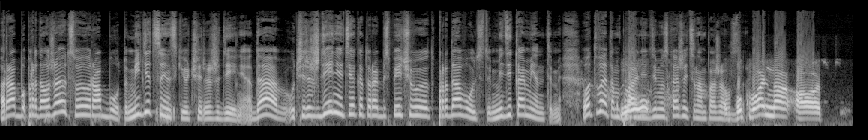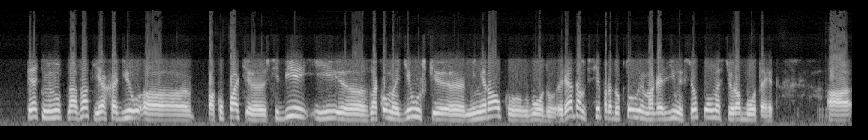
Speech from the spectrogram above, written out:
раб, продолжают свою работу медицинские учреждения, да, учреждения те, которые обеспечивают продовольствием, медикаментами. Вот в этом плане, ну, Дима, скажите нам, пожалуйста. Буквально а, пять минут назад я ходил э, покупать э, себе и э, знакомой девушке э, минералку, воду. Рядом все продуктовые магазины, все полностью работает. А,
